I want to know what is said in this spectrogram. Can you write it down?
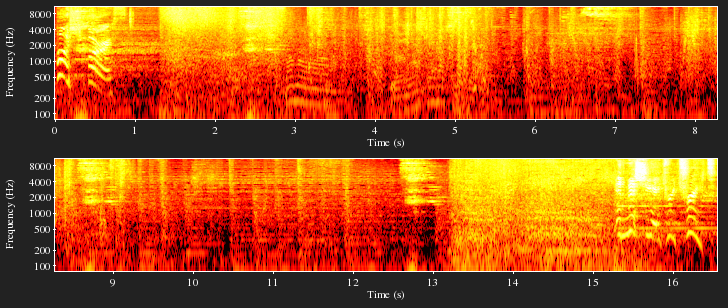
Push first. Initiate retreat.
